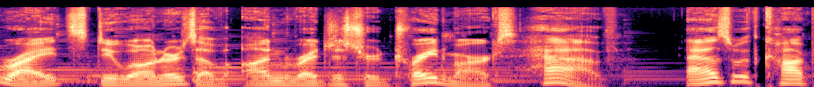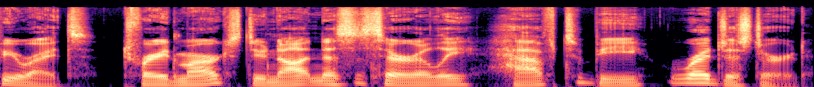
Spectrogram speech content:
rights do owners of unregistered trademarks have? As with copyrights, trademarks do not necessarily have to be registered.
